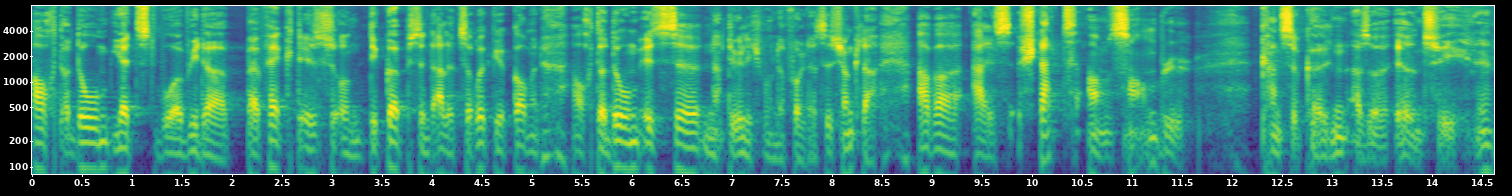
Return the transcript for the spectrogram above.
Auch der Dom jetzt, wo er wieder perfekt ist und die Köpfe sind alle zurückgekommen. Auch der Dom ist äh, natürlich wundervoll, das ist schon klar. Aber als Stadtensemble kannst du Köln, also irgendwie ne,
